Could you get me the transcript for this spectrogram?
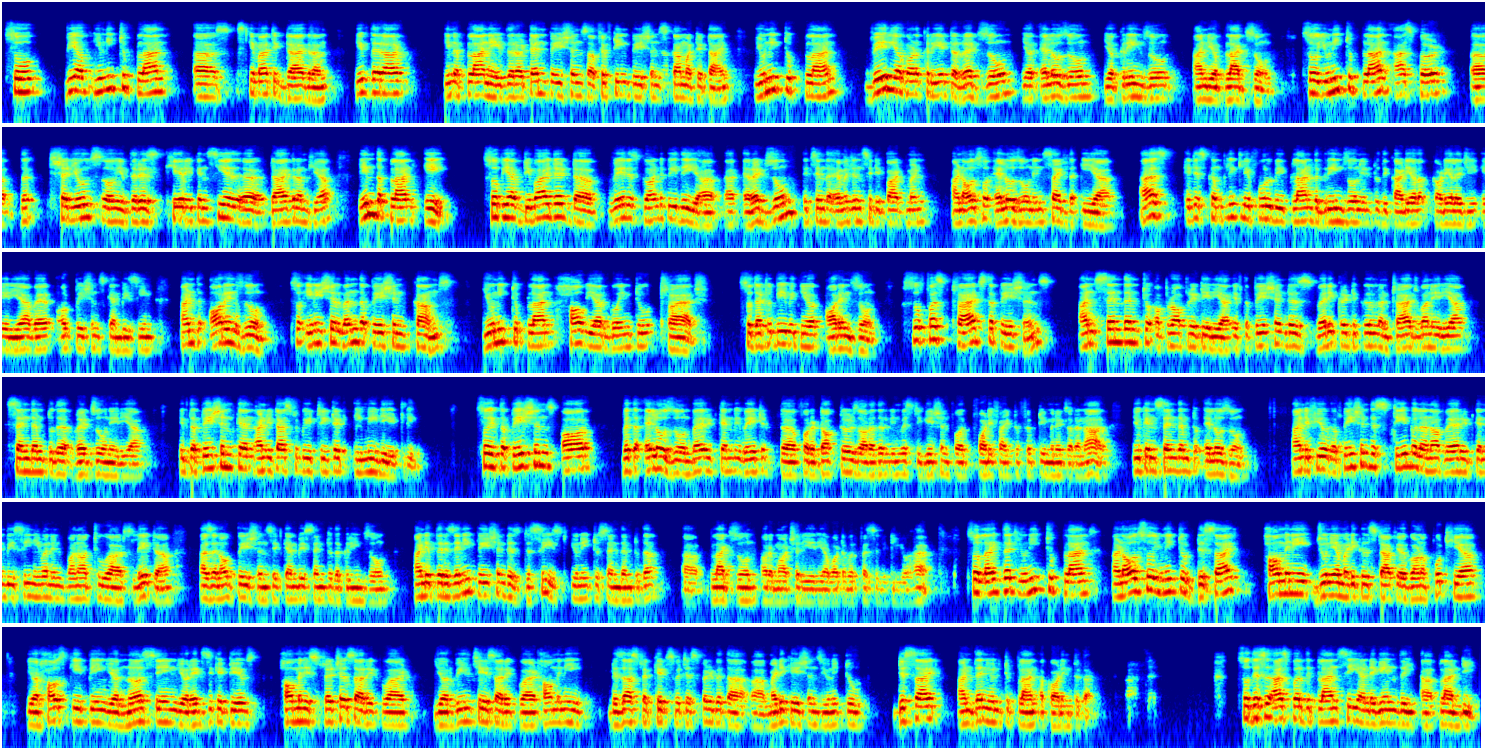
So we have, you need to plan a schematic diagram. If there are, in a plan A, if there are 10 patients or 15 patients come at a time, you need to plan where you're going to create a red zone, your yellow zone, your green zone, and your black zone. So you need to plan as per uh, the schedule. So if there is, here you can see a, a diagram here in the plan A. So we have divided uh, where is going to be the uh, uh, red zone. It's in the emergency department and also yellow zone inside the ER. As it is completely full, we planned the green zone into the cardio cardiology area where outpatients can be seen and the orange zone. So initial, when the patient comes, you need to plan how we are going to triage. So that will be with your orange zone. So first triage the patients and send them to appropriate area. If the patient is very critical and triage one area, send them to the red zone area. If the patient can, and it has to be treated immediately. So if the patients are with the yellow zone where it can be waited uh, for a doctor's or other investigation for 45 to 50 minutes or an hour, you can send them to yellow zone. And if you, the patient is stable enough where it can be seen even in one or two hours later, as an outpatient, it can be sent to the green zone. And if there is any patient is deceased, you need to send them to the uh, black zone or a mortuary area, whatever facility you have. So like that, you need to plan and also you need to decide how many junior medical staff you're going to put here, your housekeeping, your nursing, your executives, how many stretchers are required, your wheelchairs are required, how many disaster kits, which is filled with uh, uh, medications, you need to decide, and then you need to plan according to that. So this is as per the plan C and again the uh, plan D.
